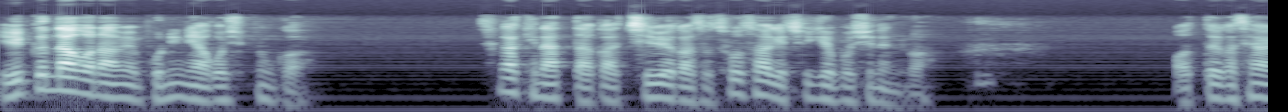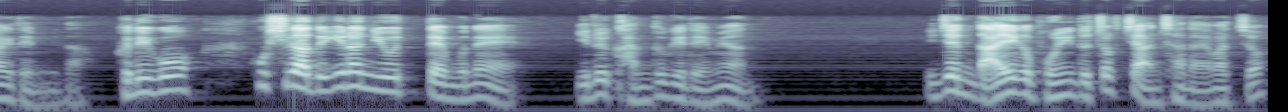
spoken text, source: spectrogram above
일 끝나고 나면 본인이 하고 싶은 거 생각해놨다가 집에 가서 소소하게 즐겨보시는 거 어떨까 생각이 됩니다. 그리고 혹시라도 이런 이유 때문에 일을 간두게 되면 이제 나이가 본인도 적지 않잖아요. 맞죠?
